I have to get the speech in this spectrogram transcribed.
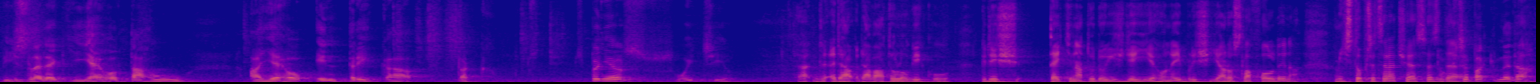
výsledek jeho tahů a jeho intrika, tak splnil svůj cíl. Dává to logiku, když teď na to dojíždějí jeho nejbližší Jaroslav Foldina, místo předseda ČSSD. To se pak nedá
